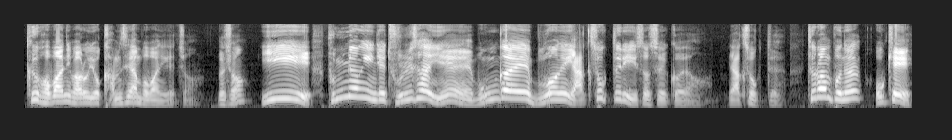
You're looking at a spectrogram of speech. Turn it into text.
그 법안이 바로 요 감세한 법안이겠죠. 그렇죠? 이 분명히 이제 둘 사이에 뭔가의 무언의 약속들이 있었을 거예요. 약속들. 트럼프는 오케이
